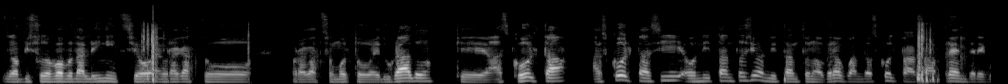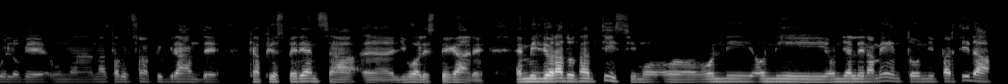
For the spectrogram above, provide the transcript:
l'ho vissuto proprio dall'inizio, è un ragazzo, un ragazzo molto educato che ascolta, ascolta sì, ogni tanto sì, ogni tanto no, però quando ascolta sa prendere quello che una, un'altra persona più grande, che ha più esperienza, eh, gli vuole spiegare. È migliorato tantissimo, ogni, ogni, ogni allenamento, ogni partita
